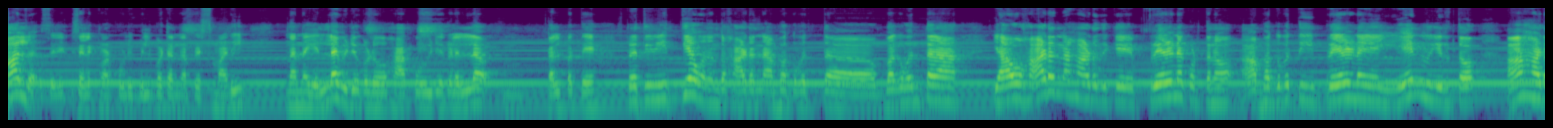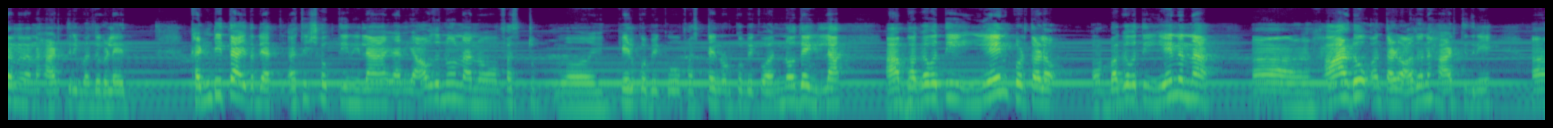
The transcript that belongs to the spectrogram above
ಆಲ್ ಸೆಲೆಕ್ಟ್ ಮಾಡ್ಕೊಳ್ಳಿ ಬಿಲ್ ಬಟನ್ನ ಪ್ರೆಸ್ ಮಾಡಿ. ನನ್ನ ಎಲ್ಲ ವಿಡಿಯೋಗಳು, ಹಾಕೋ ವಿಡಿಯೋಗಳೆಲ್ಲ ತಲುಪತ್ತೆ ಪ್ರತಿನಿತ್ಯ ಒಂದೊಂದು ಹಾಡನ್ನ ಭಗವತ್ ಭಗವಂತನ ಯಾವ ಹಾಡನ್ನ ಹಾಡೋದಕ್ಕೆ ಪ್ರೇರಣೆ ಕೊಡ್ತಾನೋ ಆ ಭಗವತಿ ಪ್ರೇರಣೆ ಏನು ಇರುತ್ತೋ ಆ ಹಾಡನ್ನ ನಾನು ಹಾಡ್ತೀನಿ ಬಂಧುಗಳೇ. ಖಂಡಿತ ಇದರಲ್ಲಿ ಅತಿ ಅತಿಶೋಕ್ತಿ ಏನಿಲ್ಲ. ನಾನು ಯಾವುದನ್ನು ನಾನು ಫಸ್ಟ್ ಕೇಳ್ಕೋಬೇಕು ಫಸ್ಟೇ ನೋಡ್ಕೋಬೇಕು ಅನ್ನೋದೇ ಇಲ್ಲ. ಆ ಭಗವತಿ ಏನು ಕೊಡ್ತಾಳೋ ಭಗವತಿ ಏನನ್ನ ಹಾಡು ಅಂತಾಳೋ ಅದನ್ನು ಹಾಡ್ತಿದ್ರಿ ಆ,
